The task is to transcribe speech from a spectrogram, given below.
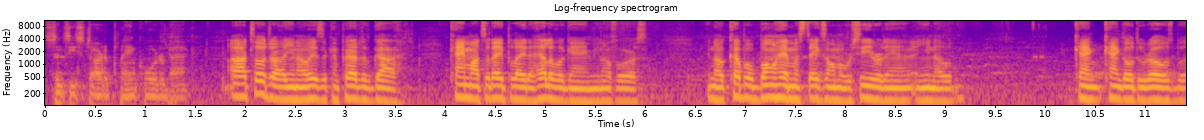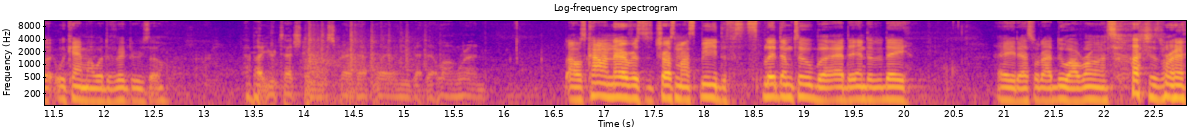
since he started playing quarterback? I told y'all, you know, he's a competitive guy. Came out today, played a hell of a game, you know, for us. You know, a couple of bonehead mistakes on the receiver then, and you know, can't can't go through those, but we came out with the victory. So How about your touchdown? Describe that play when you got that long run. I was kind of nervous to trust my speed to split them two, but at the end of the day, hey, that's what I do. I run, so I just ran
